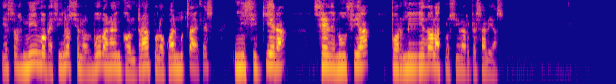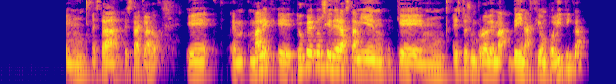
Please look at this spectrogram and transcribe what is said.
y esos mismos vecinos se los vuelvan a encontrar, por lo cual muchas veces ni siquiera se denuncia por miedo a las posibles represalias. Mm, está, está claro. Eh, em, Malek, eh, ¿tú qué consideras también que mm, esto es un problema de inacción política?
